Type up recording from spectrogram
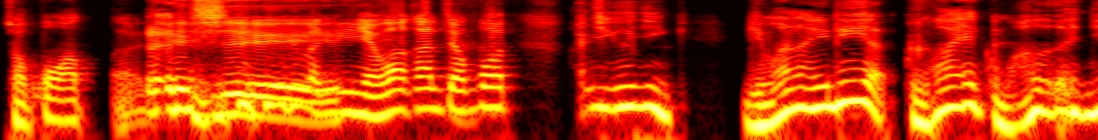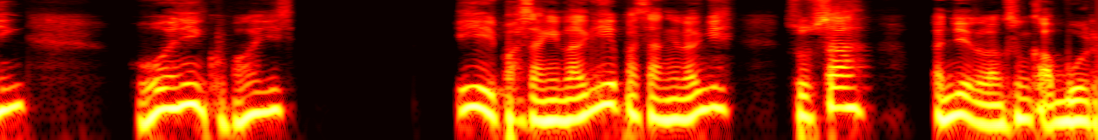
copot. Lagi nyewa kan copot. Anjing anjing gimana ini ya? Kumaha ya kumaha anjing. Oh anjing kumaha ya. Ih pasangin lagi pasangin lagi. Susah. Anjing langsung kabur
